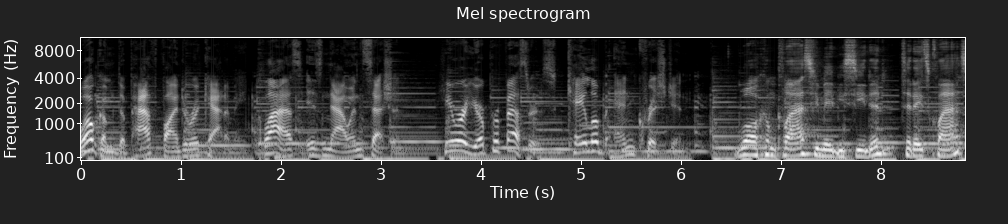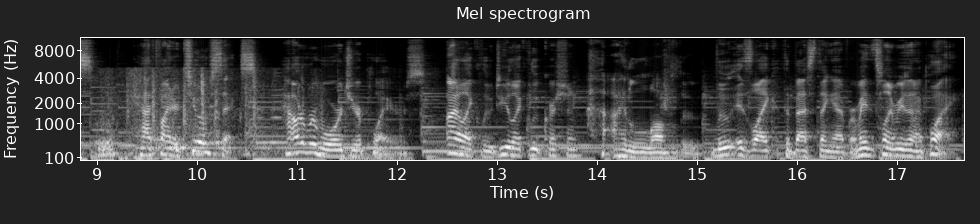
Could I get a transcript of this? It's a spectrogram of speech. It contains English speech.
Welcome to Pathfinder Academy. Class is now in session. Here are your professors, Caleb and Christian. Welcome, class. You may be seated. Today's class Pathfinder 206 How to Reward Your Players. I like loot. Do you like loot, Christian? I love loot. Loot is like the best thing ever. I mean, it's the only reason I play.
